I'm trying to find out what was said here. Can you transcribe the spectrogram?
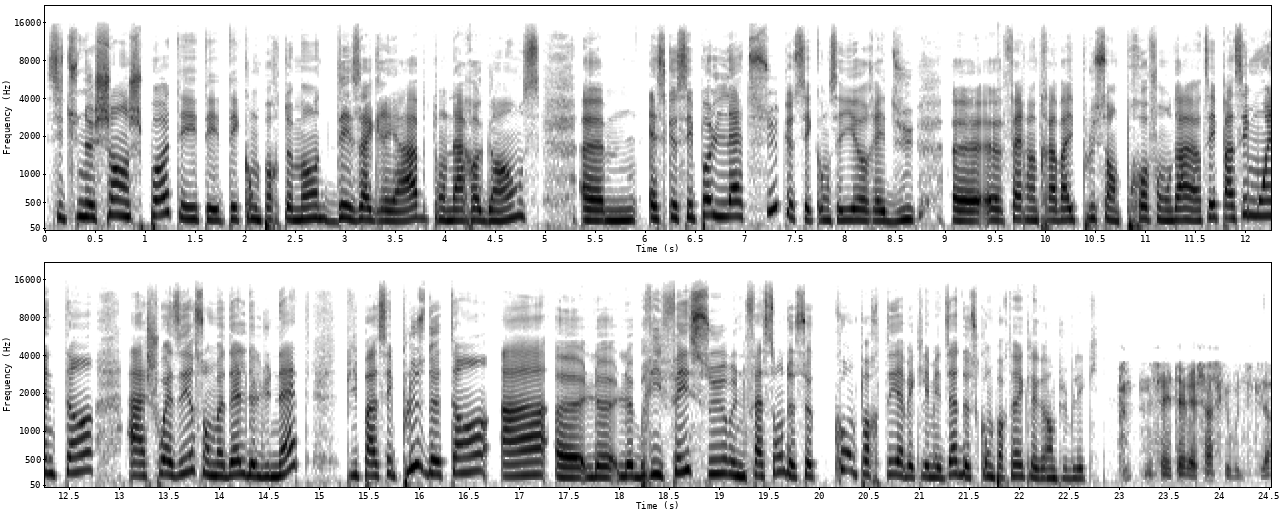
si tu ne changes pas tes, tes, tes comportements désagréables, ton arrogance, euh, est-ce que c'est pas là-dessus que ces conseillers auraient dû euh, euh, faire un travail plus en profondeur? Tu sais, passer moins de temps à choisir son modèle de lunettes, puis passer plus de temps à euh, le, le briefer sur une façon de se comporter avec les médias, de se comporter avec le grand public. C'est intéressant ce que vous dites là.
